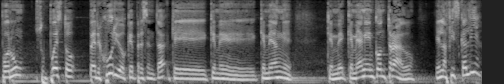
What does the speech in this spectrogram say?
por un supuesto perjurio que, presenta, que, que, me, que, me han, eh, que, me, que me han encontrado en la fiscalía.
